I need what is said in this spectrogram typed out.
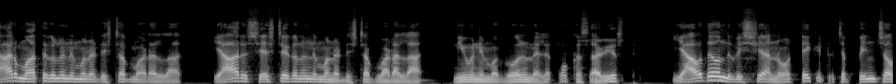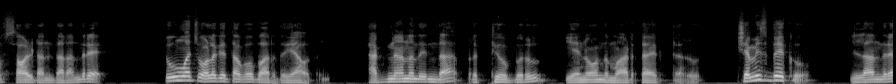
ಯಾರ ಮಾತುಗಳು ನಿಮ್ಮನ್ನ ಡಿಸ್ಟರ್ಬ್ ಮಾಡಲ್ಲ, ಯಾರ ಚೇಷ್ಟೆಗಳು ನಿಮ್ಮನ್ನ ಡಿಸ್ಟರ್ಬ್ ಮಾಡಲ್ಲ, ನೀವು ನಿಮ್ಮ ಗೋಲ್ ಮೇಲೆ ಫೋಕಸ್ ಆಗಿ ಇರ್ತೀರಿ. ಯಾವುದೇ ಒಂದು ವಿಷಯನೋ take it a pinch of salt ಅಂತಾರೆ. ಅಂದ್ರೆ ಟೂ ಮಚ್ ಒಳಗೆ ತಗೋಬಾರದು ಯಾವ್ದು. ಅಜ್ಞಾನದಿಂದ ಪ್ರತಿಯೊಬ್ಬರು ಏನೋ ಒಂದು ಮಾಡ್ತಾ ಇರ್ತಾರು. ಕ್ಷಮಿಸ್ಬೇಕು. ಇಲ್ಲಾಂದ್ರೆ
